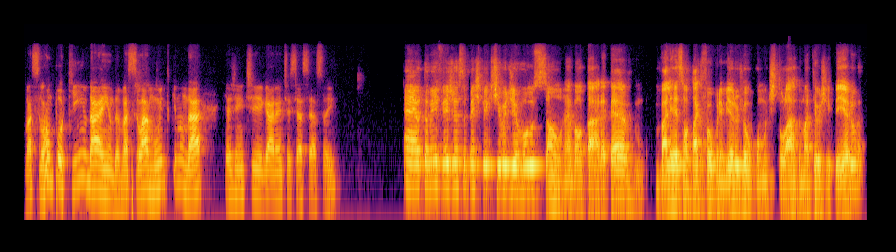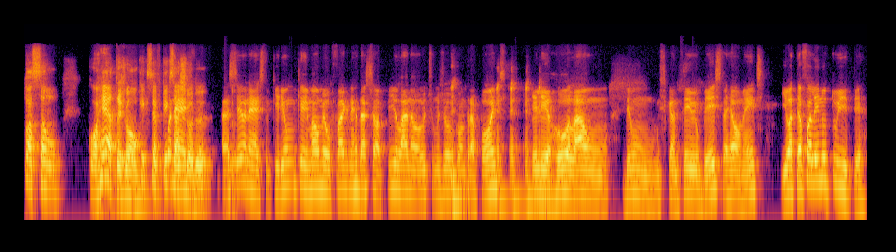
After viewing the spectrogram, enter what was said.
Vacilar um pouquinho dá ainda. Vacilar muito que não dá, que a gente garante esse acesso aí. É, eu também vejo essa perspectiva de evolução, né, Baltar? Até vale ressaltar que foi o primeiro jogo como titular do Matheus Ribeiro. Atuação correta, João? O que, que, você, o que, que você achou do. Achei honesto. Queriam queimar o meu Fagner da Shopee lá no último jogo contra a Ponte. Ele errou lá, um, deu um escanteio besta, realmente. E eu até falei no Twitter:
